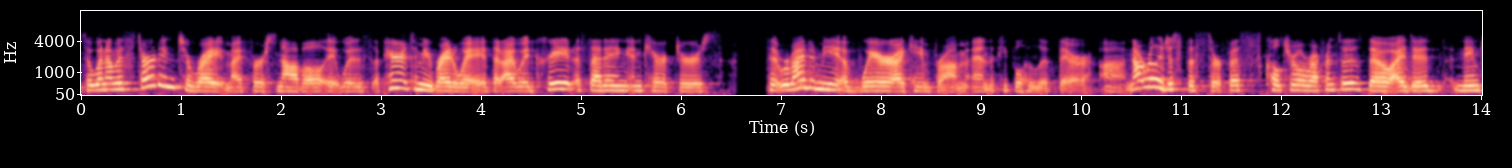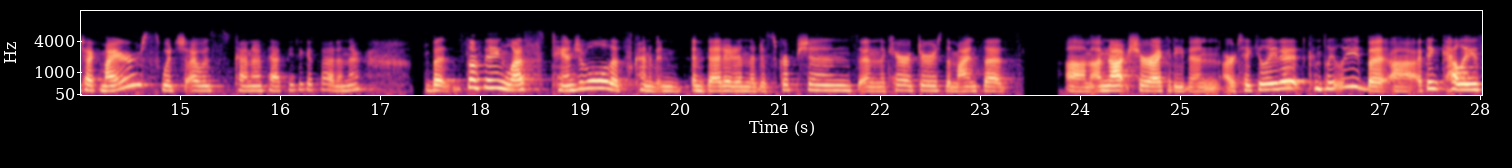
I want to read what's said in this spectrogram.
So, when I was starting to write my first novel, it was apparent to me right away that I would create a setting and characters that reminded me of where I came from and the people who lived there. Uh, not really just the surface cultural references, though I did name check Meijer's, which I was kind of happy to get that in there. But something less tangible that's kind of in, embedded in the descriptions and the characters, the mindsets. Um, I'm not sure I could even articulate it completely, but uh, I think Kelly's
